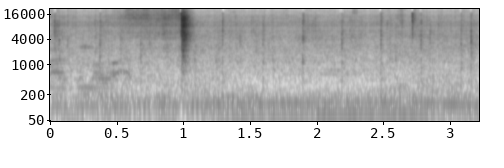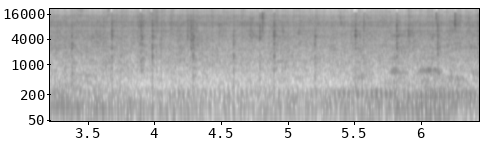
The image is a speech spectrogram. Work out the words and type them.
Mga gumawa at ay naalay na.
